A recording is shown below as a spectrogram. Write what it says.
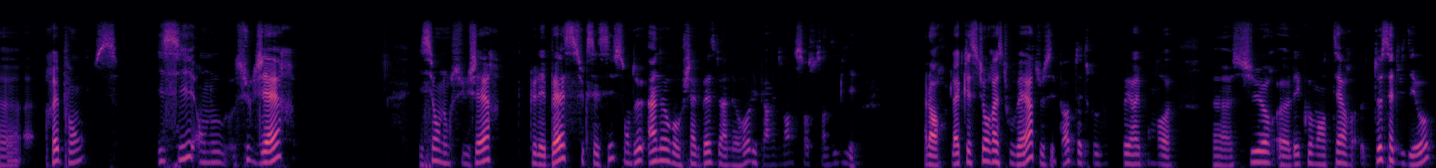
Euh, Réponse. Ici, on nous suggère Ici, on nous suggère que les baisses successives sont de 1 euro. Chaque baisse de 1 euro lui permet de vendre 170 billets. Alors, la question reste ouverte, je ne sais pas, peut-être que vous pouvez répondre euh, sur euh, les commentaires de cette vidéo.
